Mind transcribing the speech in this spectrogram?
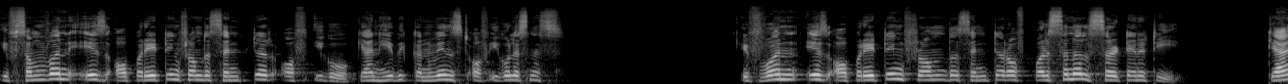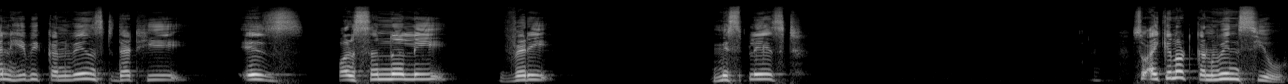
If someone is operating from the center of ego, can he be convinced of egolessness? If one is operating from the center of personal certainty, can he be convinced that he is personally very misplaced? So I cannot convince you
